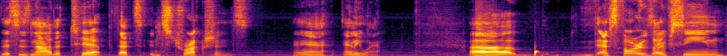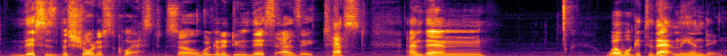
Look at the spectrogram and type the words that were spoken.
This is not a tip, that's instructions. Eh, anyway. Uh, as far as I've seen, this is the shortest quest. So we're going to do this as a test, and then, well, we'll get to that in the ending.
